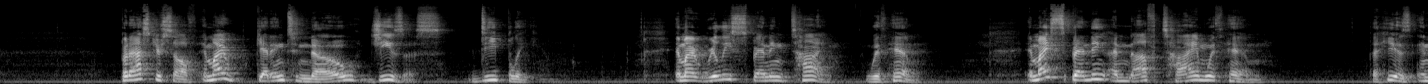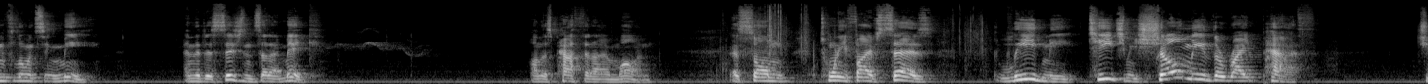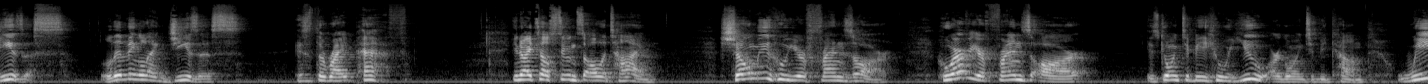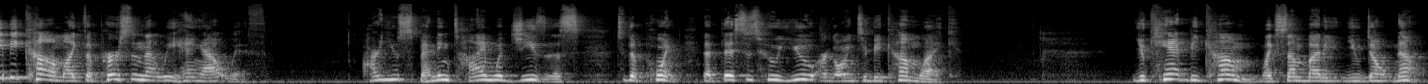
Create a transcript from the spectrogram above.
But ask yourself Am I getting to know Jesus deeply? Am I really spending time with Him? Am I spending enough time with Him that He is influencing me and the decisions that I make on this path that I am on. As Psalm 25 says, lead me, teach me, show me the right path. Jesus, living like Jesus, is the right path. You know, I tell students all the time show me who your friends are. Whoever your friends are is going to be who you are going to become. We become like the person that we hang out with. Are you spending time with Jesus to the point that this is who you are going to become like? you can't become like somebody you don't know.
